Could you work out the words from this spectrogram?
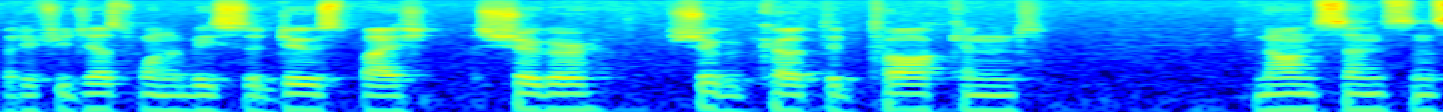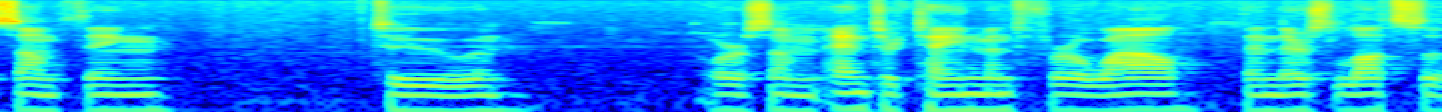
But if you just want to be seduced by sugar, sugar-coated talk and nonsense and something to, or some entertainment for a while, then there's lots of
